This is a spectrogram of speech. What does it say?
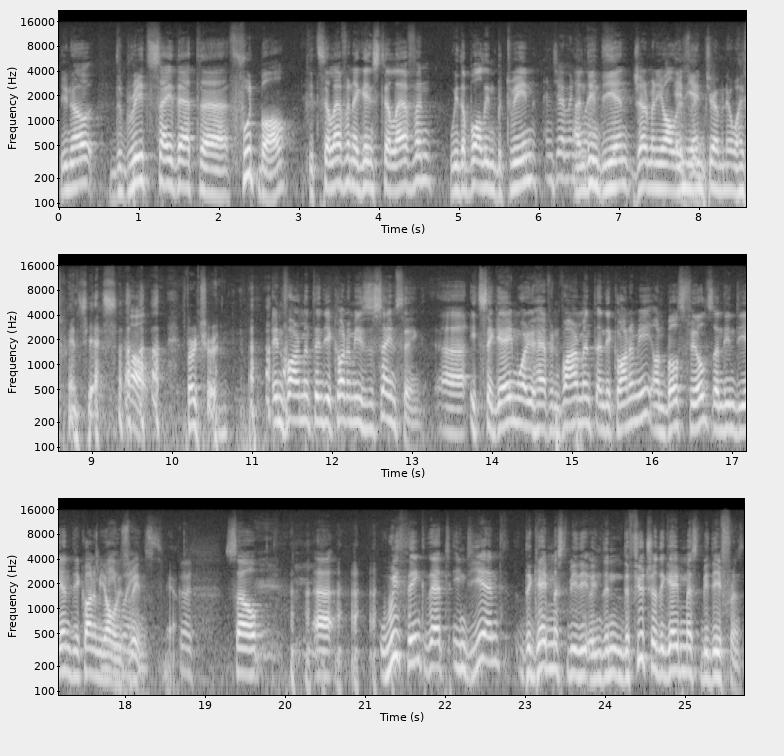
you know, the Brits say that uh, football, it's 11 against 11 with a ball in between. And Germany And wins. in the end, Germany always In the wins. end, Germany always wins, yes. Well, it's very true. environment and the economy is the same thing. Uh, it's a game where you have environment and economy on both fields, and in the end, the economy he always wins. wins. Yeah. Good. So uh, we think that in the end, the game must be, the, in, the, in the future, the game must be different.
